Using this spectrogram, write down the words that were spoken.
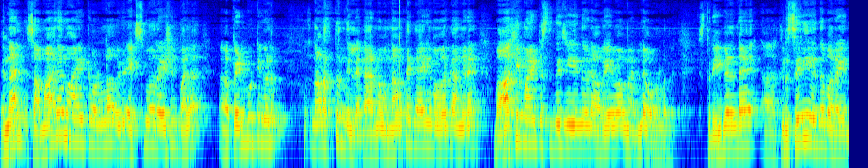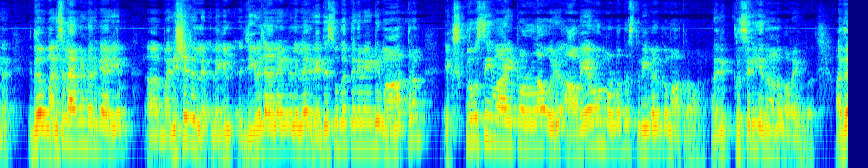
എന്നാൽ സമാനമായിട്ടുള്ള ഒരു എക്സ്പ്ലോറേഷൻ പല പെൺകുട്ടികളും നടത്തുന്നില്ല. കാരണം ഒന്നാമത്തെ കാര്യം അവർക്ക് അങ്ങനെ ബാഹ്യമായിട്ട് സ്ഥിതി ചെയ്യുന്ന ഒരു അവയവമല്ല ഉള്ളത്. സ്ത്രീകളുടെ ക്രിസരി എന്ന് പറയുന്ന ഇത് മനസ്സിലാക്കേണ്ട ഒരു കാര്യം മനുഷ്യരിൽ അല്ലെങ്കിൽ ജീവജാലങ്ങളിലെ രതിസുഖത്തിന് വേണ്ടി മാത്രം എക്സ്ക്ലൂസീവായിട്ടുള്ള ഒരു അവയവം ഉള്ളത് സ്ത്രീകൾക്ക് മാത്രമാണ്. അതിന് ക്രിസരി എന്നാണ് പറയുന്നത്. അത്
